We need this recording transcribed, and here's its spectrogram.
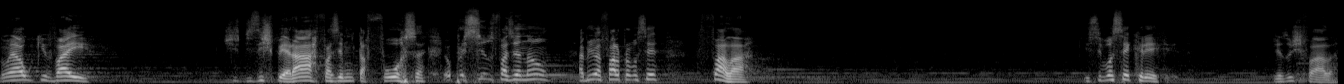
não é algo que vai te desesperar, fazer muita força. Eu preciso fazer, não. A Bíblia fala para você falar. E se você crê, querido, Jesus fala,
